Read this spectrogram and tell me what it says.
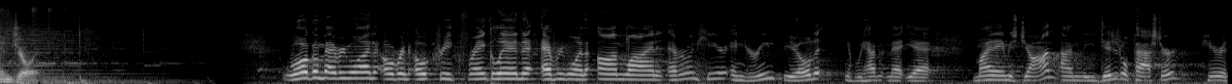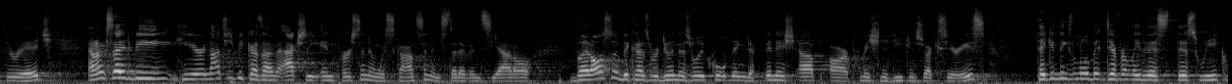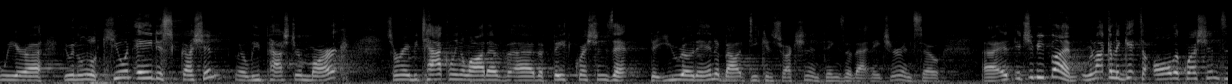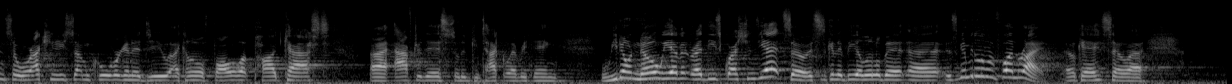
Enjoy. Welcome, everyone over in Oak Creek, Franklin, everyone online, and everyone here in Greenfield. If we haven't met yet, my name is John. I'm the digital pastor here at The Ridge. And I'm excited to be here, not just because I'm actually in person in Wisconsin instead of in Seattle, but also because we're doing this really cool thing to finish up our Permission to Deconstruct series. Taking things a little bit differently this, this week, we are uh, doing a little Q&A discussion with lead pastor Mark. So we're going to be tackling a lot of uh, the faith questions that, that you wrote in about deconstruction and things of that nature. And so uh, it, it, should be fun. We're not going to get to all the questions, and so we're actually going to do something cool. We're going to do like a little follow-up podcast uh, after this so that we can tackle everything. We don't know. We haven't read these questions yet, so this is going to be a little bit. Uh, it's going to be a little bit fun ride. Okay, so uh,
